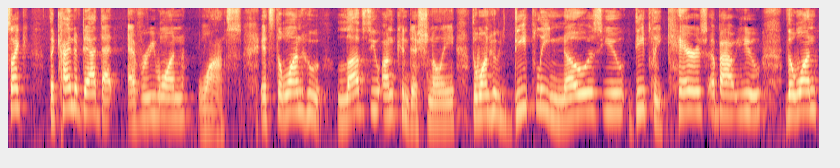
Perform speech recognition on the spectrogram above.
It's like the kind of dad that everyone wants. It's the one who loves you unconditionally, the one who deeply knows you, deeply cares about you, the one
